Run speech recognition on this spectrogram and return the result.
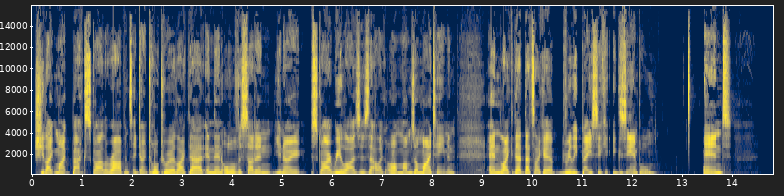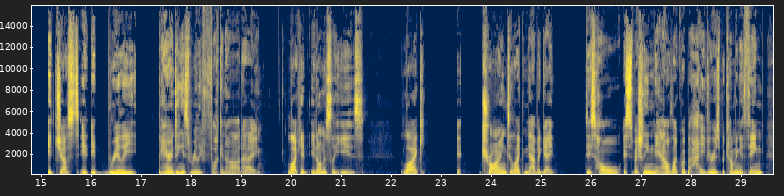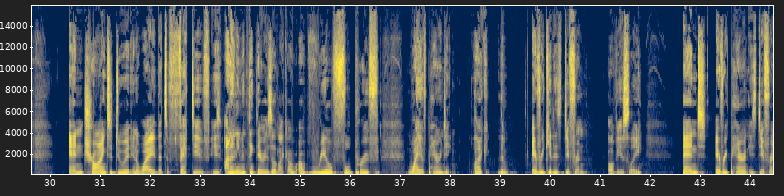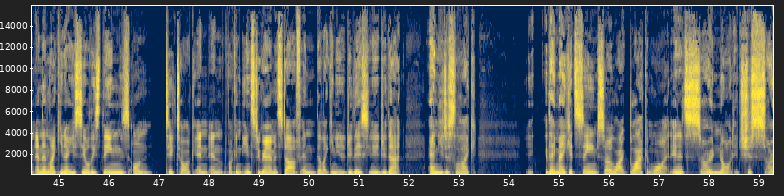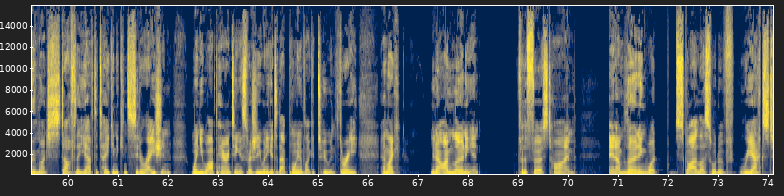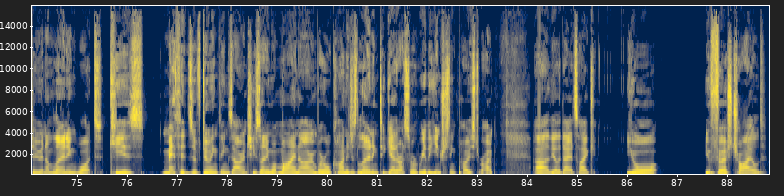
she like might back Skylar up and say, don't talk to her like that. And then all of a sudden, you know, Sky realizes that like, oh, mum's on my team. And, and like that, that's like a really basic example. And it just, it, it really, parenting is really fucking hard. Hey, like it, it honestly is like it, trying to like navigate this whole, especially now, like where behavior is becoming a thing and trying to do it in a way that's effective is I don't even think there is a like a, a real foolproof way of parenting. Like the every kid is different, obviously, and every parent is different. And then like you know you see all these things on TikTok and and fucking Instagram and stuff, and they're like you need to do this, you need to do that, and you're just like they make it seem so like black and white and it's so not. It's just so much stuff that you have to take into consideration when you are parenting especially when you get to that point of like a 2 and 3 and like you know I'm learning it for the first time and I'm learning what Skylar sort of reacts to and I'm learning what Kia's methods of doing things are and she's learning what mine are and we're all kind of just learning together. I saw a really interesting post right uh, the other day. It's like your your first child,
